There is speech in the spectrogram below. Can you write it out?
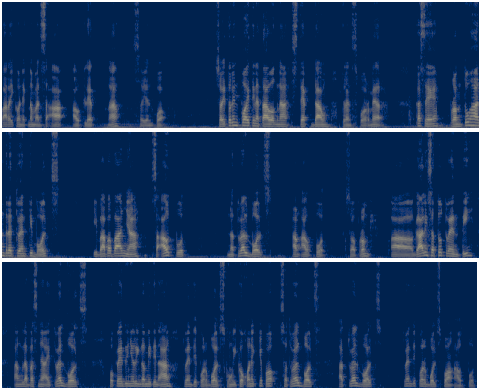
para i-connect naman sa outlet. Na? So, yan po. So ito rin po ay tinatawag na step down transformer. Kasi from 220 volts, ibababa niya sa output na 12 volts ang output. So from uh, galing sa 220, ang labas niya ay 12 volts, po pwede nyo rin gamitin ang 24 volts. Kung i-connect nyo po sa 12 volts at 12 volts, 24 volts po ang output.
